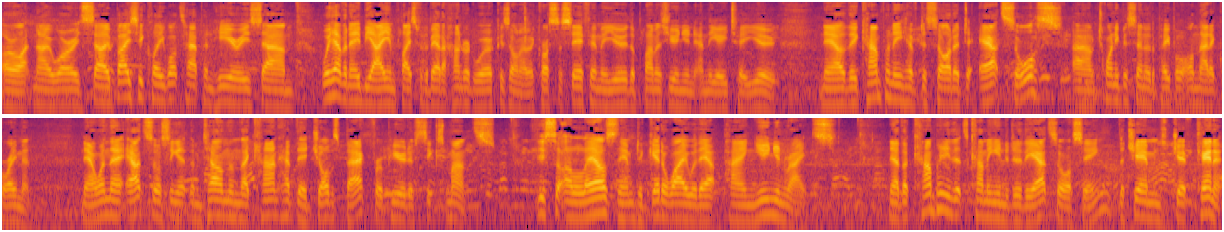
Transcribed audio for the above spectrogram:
All right, no worries. So basically, what's happened here is um, we have an EBA in place with about 100 workers on it across the CFMEU, the Plumbers Union, and the ETU. Now, the company have decided to outsource um, 20% of the people on that agreement. Now, when they're outsourcing it, them telling them they can't have their jobs back for a period of six months. This allows them to get away without paying union rates. Now, the company that's coming in to do the outsourcing, the chairman's Jeff Kennett.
